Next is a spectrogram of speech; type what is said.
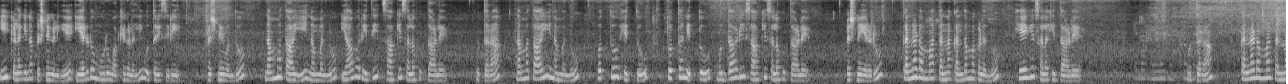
ಈ ಕೆಳಗಿನ ಪ್ರಶ್ನೆಗಳಿಗೆ ಎರಡು ಮೂರು ವಾಕ್ಯಗಳಲ್ಲಿ ಉತ್ತರಿಸಿರಿ. ಪ್ರಶ್ನೆ ಒಂದು, ನಮ್ಮ ತಾಯಿ ನಮ್ಮನ್ನು ಯಾವ ರೀತಿ ಸಾಕಿ ಸಲಹುತ್ತಾಳೆ? ಉತ್ತರ, ನಮ್ಮ ತಾಯಿ ನಮ್ಮನ್ನು ಹೊತ್ತು ಹೆತ್ತು ತುತ್ತನಿತ್ತು, ಮುದ್ದಾಡಿ ಸಾಕಿ ಸಲಹುತ್ತಾಳೆ. ಪ್ರಶ್ನೆ ಎರಡು, ಕನ್ನಡಮ್ಮ ತನ್ನ ಕಂದಮ್ಮಗಳನ್ನು ಹೇಗೆ ಸಲಹಿದ್ದಾಳೆ? ಉತ್ತರ, ಕನ್ನಡಮ್ಮ ತನ್ನ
